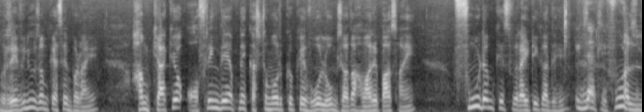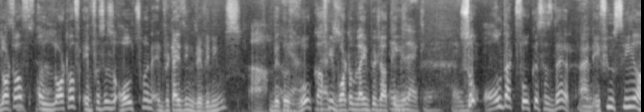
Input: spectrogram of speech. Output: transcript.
रेवेन्यूज हम कैसे बढ़ाएँ हम क्या क्या ऑफरिंग दें अपने कस्टमर को कि वो लोग ज़्यादा हमारे पास आए फ़ूड हम किस वैरायटी का दें? Lot of lot also in advertising revenues because वो काफ़ी बॉटम लाइन पे जाती है। So all that focus is there and if you see a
